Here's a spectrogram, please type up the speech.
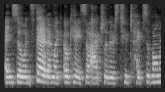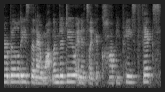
And so instead, I'm like, okay, so actually there's two types of vulnerabilities that I want them to do, and it's like a copy paste fix.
